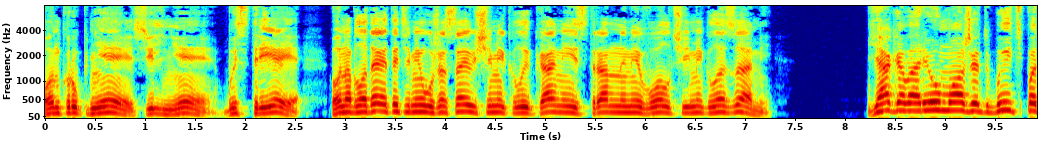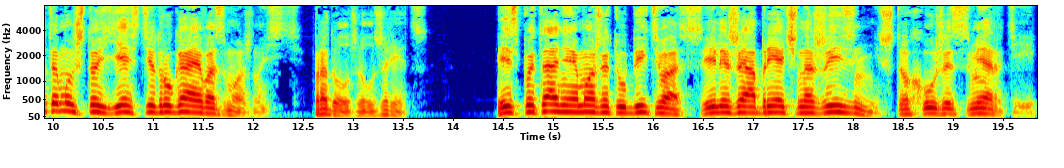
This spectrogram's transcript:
Он крупнее, сильнее, быстрее — он обладает этими ужасающими клыками и странными волчьими глазами. «Я говорю, может быть, потому что есть и другая возможность», — продолжил жрец. «Испытание может убить вас или же обречь на жизнь, что хуже смерти.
